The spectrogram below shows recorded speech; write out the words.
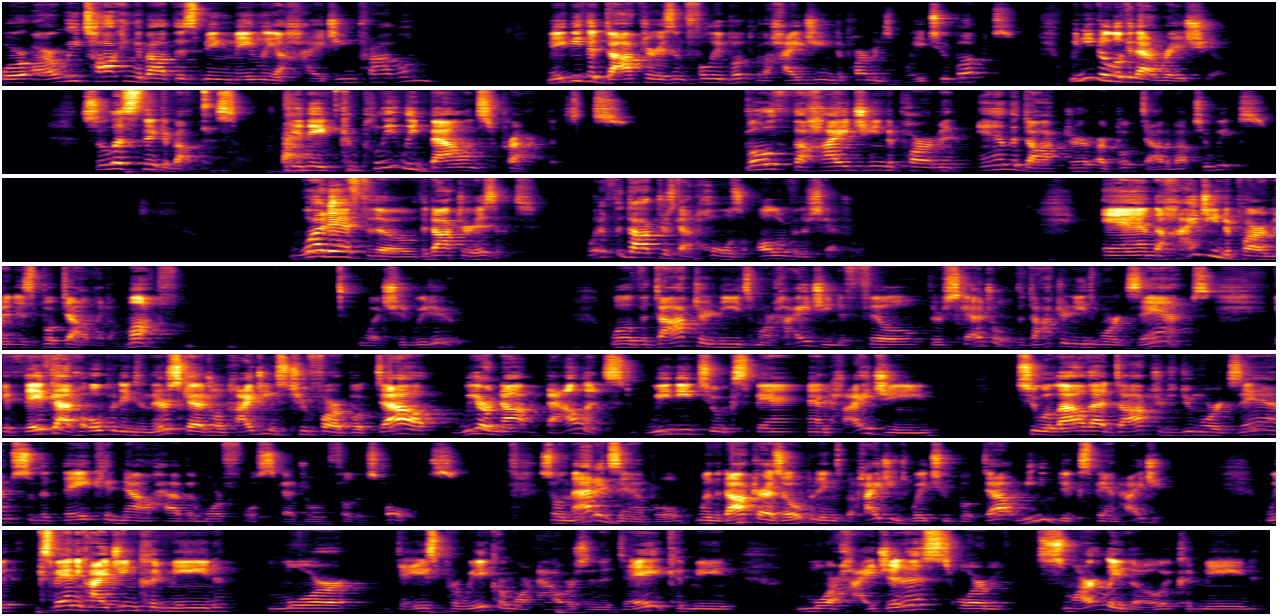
Or are we talking about this being mainly a hygiene problem? Maybe the doctor isn't fully booked, but the hygiene department is way too booked. We need to look at that ratio. So let's think about this. In a completely balanced practice, both the hygiene department and the doctor are booked out about two weeks. What if, though, the doctor isn't? What if the doctor's got holes all over their schedule? And the hygiene department is booked out like a month. What should we do? Well, the doctor needs more hygiene to fill their schedule. The doctor needs more exams. If they've got openings in their schedule and hygiene's too far booked out, we are not balanced. We need to expand hygiene to allow that doctor to do more exams so that they can now have a more full schedule and fill those holes. So in that example, when the doctor has openings but hygiene's way too booked out, we need to expand hygiene. With expanding hygiene could mean more days per week or more hours in a day. It could mean more hygienists or smartly though, it could mean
